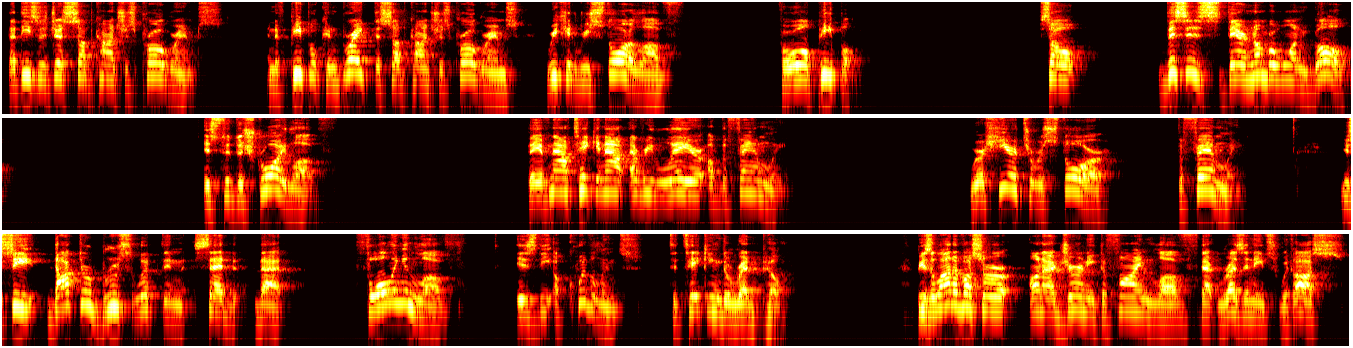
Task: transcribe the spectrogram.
that these are just subconscious programs. And if people can break the subconscious programs, we could restore love for all people. So this is their number one goal is to destroy love. They have now taken out every layer of the family. We're here to restore the family. You see, Dr. Bruce Lipton said that falling in love is the equivalent to taking the red pill. Because a lot of us are on our journey to find love that resonates with us,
